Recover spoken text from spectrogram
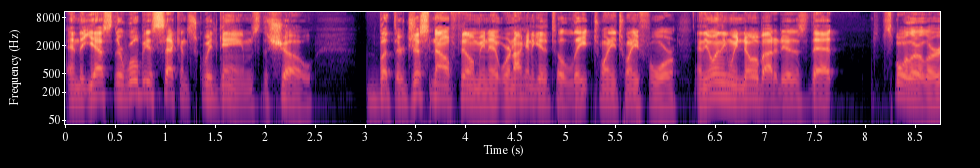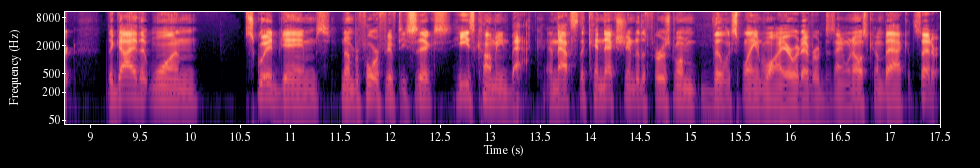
and that yes, there will be a second Squid Games, the show but they're just now filming it. We're not going to get it till late 2024. And the only thing we know about it is that, spoiler alert, the guy that won Squid Games number 456, he's coming back, and that's the connection to the first one. They'll explain why or whatever. Does anyone else come back, etc.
